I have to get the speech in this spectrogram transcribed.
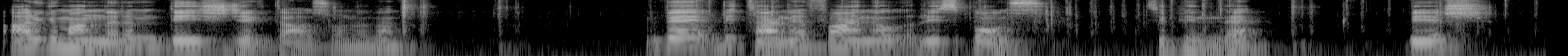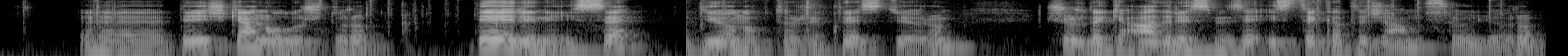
Argümanlarım değişecek daha sonradan. Ve bir tane final response tipinde bir e, değişken oluşturup değerini ise dio.request diyorum. Şuradaki adresimize istek atacağımı söylüyorum.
